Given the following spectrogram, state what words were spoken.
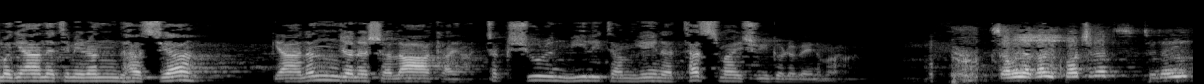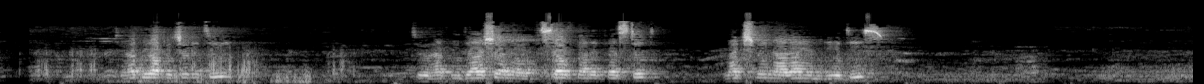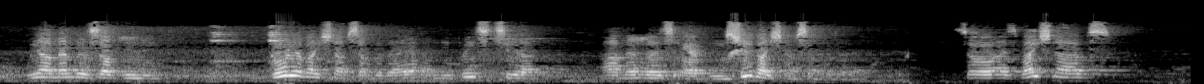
ओम ज्ञानतिमिरन्धस्य ज्ञानञ्जनशलाकया चक्षुरुन्मीलितं येन तस्मै श्रीगुरवे नमः So we are very fortunate today to have the opportunity to have the darshan of self-manifested Lakshmi Narayan deities. We are members of the Gauriya Vaishnava Sampradaya and the priests here are members of the Sri Vaishnava Sampradaya. So as Vaishnavas,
